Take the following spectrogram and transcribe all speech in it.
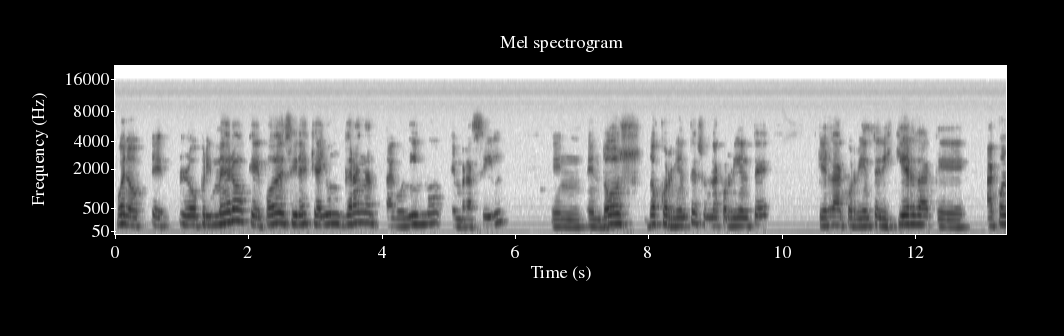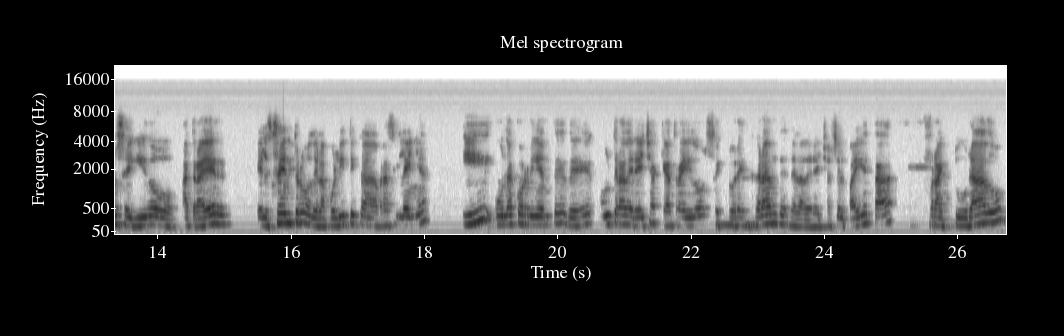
Bueno, eh, lo primero que puedo decir es que hay un gran antagonismo en Brasil en, dos, dos corrientes. Una corriente que es la corriente de izquierda que ha conseguido atraer el centro de la política brasileña y una corriente de ultraderecha que ha traído sectores grandes de la derecha. O el país está fracturado,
